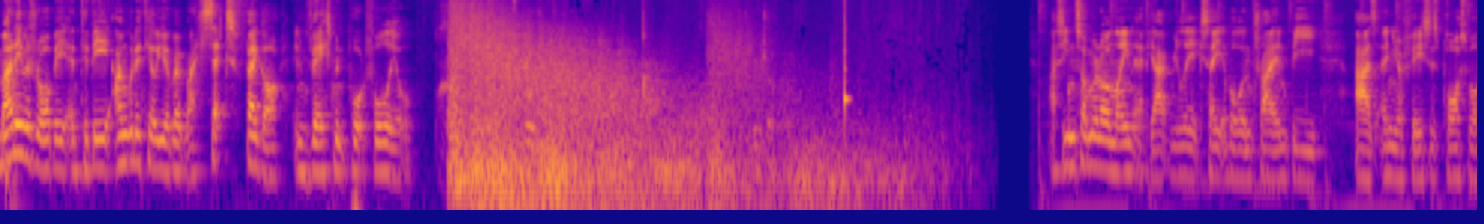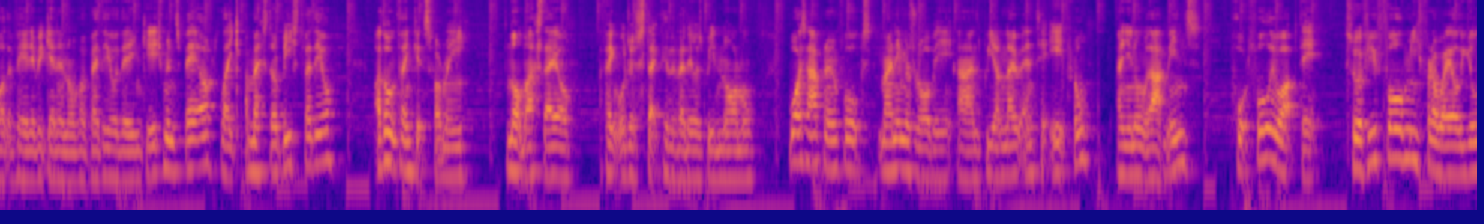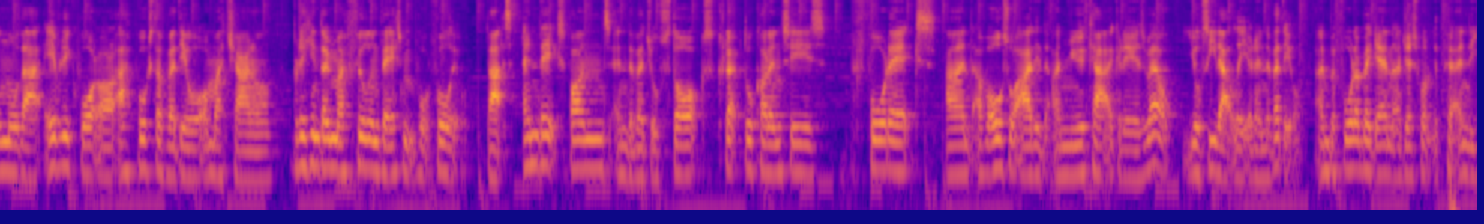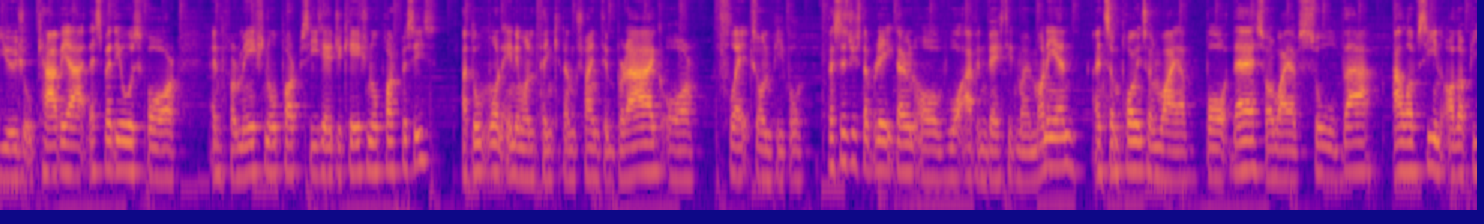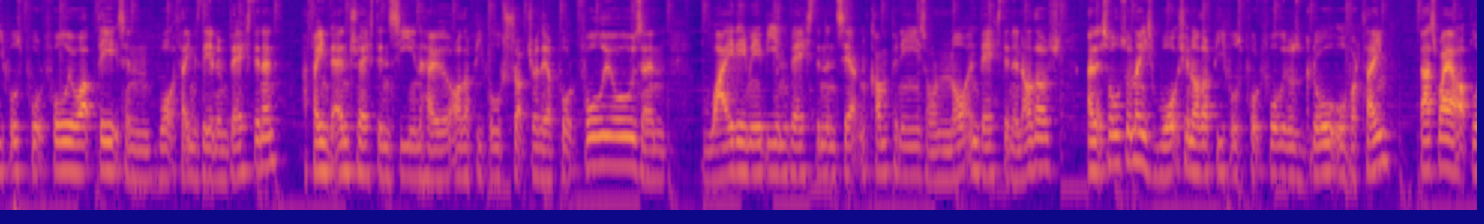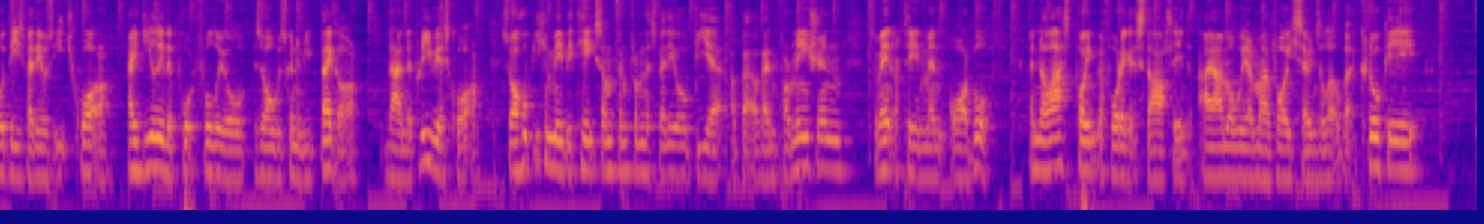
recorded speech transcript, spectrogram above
My name is Robbie and today I'm going to tell you about my six figure investment portfolio. I seen somewhere online if you act really excitable and try and be as in your face as possible at the very beginning of a video, the engagement's better, like a Mr. Beast video. I don't think it's for me, not my style. I think we'll just stick to the videos being normal. What's happening folks? My name is Robbie and we are now into April and you know what that means? Portfolio update. So if you follow me for a while, you'll know that every quarter I post a video on my channel breaking down my full investment portfolio. That's index funds, individual stocks, cryptocurrencies, forex, and I've also added a new category as well. You'll see that later in the video. And before I begin, I just want to put in the usual caveat. This video is for informational purposes, educational purposes. I don't want anyone thinking I'm trying to brag or flex on people. This is just a breakdown of what I've invested my money in and some points on why I've bought this or why I've sold that. I love seeing other people's portfolio updates and what things they're investing in. I find it interesting seeing how other people structure their portfolios and why they may be investing in certain companies or not investing in others. And it's also nice watching other people's portfolios grow over time. That's why I upload these videos each quarter. Ideally the portfolio is always going to be bigger than the previous quarter. So I hope you can maybe take something from this video, be it a bit of information, some entertainment or both. And the last point before I get started, I am aware my voice sounds a little bit croaky.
